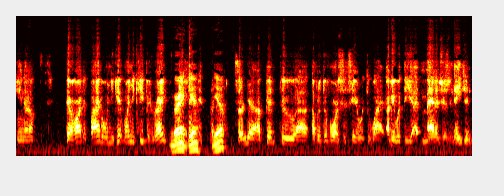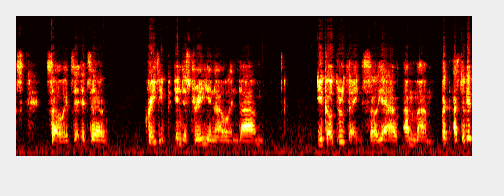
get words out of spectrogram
You know, they're hard to find, but when you get one, you keep it, right? Right? Yeah. Yeah. So yeah, I've been through uh, a couple of divorces here with the wife. I mean, with the uh, managers and agents. So it's a, it's a crazy industry, you know, and um, you go through things. So yeah, I'm. Um, but I still get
